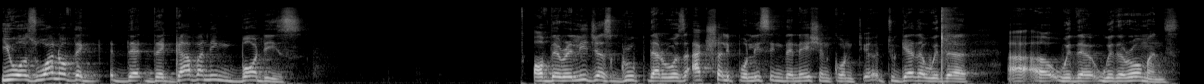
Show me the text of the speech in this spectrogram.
He was one of the, the, the governing bodies of the religious group that was actually policing the nation con- together with the, uh, uh, with, the, with the Romans.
